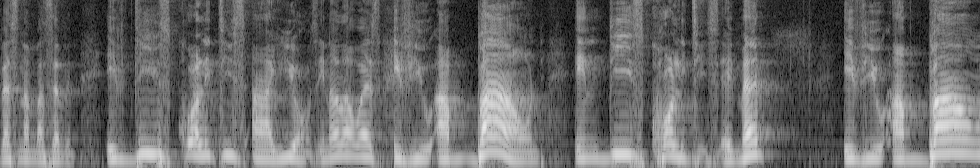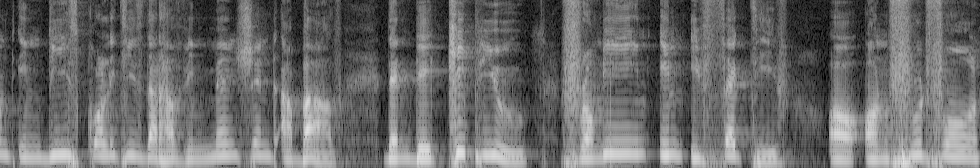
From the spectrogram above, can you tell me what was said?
Verse number seven. If these qualities are yours, in other words, if you are bound in these qualities, amen. If you are bound in these qualities that have been mentioned above, then they keep you from being ineffective or unfruitful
